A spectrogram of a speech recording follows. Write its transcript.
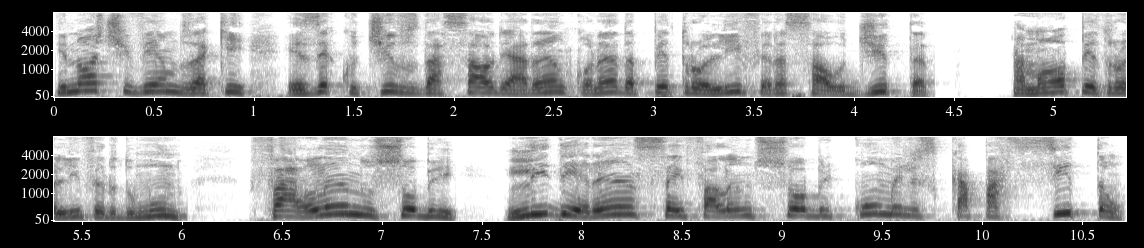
E nós tivemos aqui executivos da Saudi Aramco, né, da petrolífera saudita, a maior petrolífera do mundo, falando sobre liderança e falando sobre como eles capacitam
